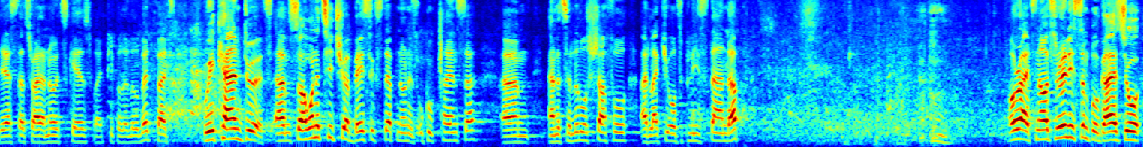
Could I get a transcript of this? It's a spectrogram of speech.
Yes, that's right. I know it scares white people a little bit, but we can do it. Um, so, I want to teach you a basic step known as ukuklensa, um, and it's a little shuffle. I'd like you all to please stand up. All right, now it's really simple, guys. Your,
